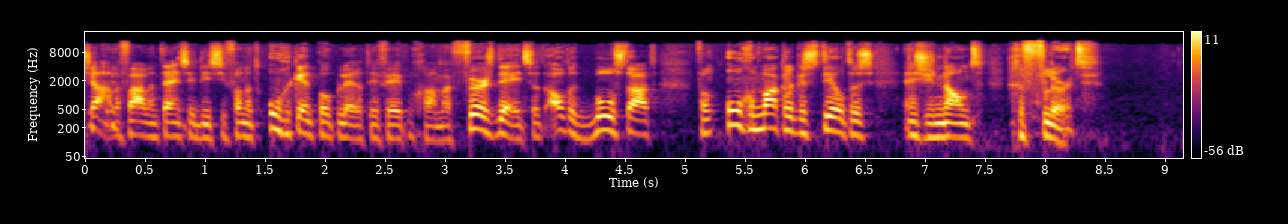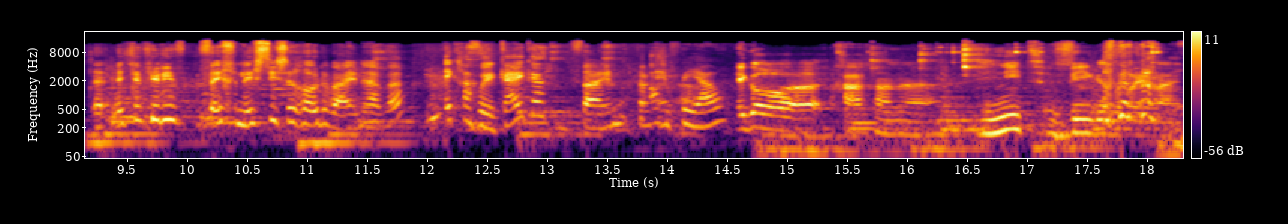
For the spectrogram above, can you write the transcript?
speciale Valentijnseditie van het ongekend populaire tv-programma First Dates. Dat altijd bol staat van ongemakkelijke stiltes en gênant geflirt. Eh, weet je of jullie veganistische rode wijn hebben? Ik ga voor je kijken. Fijn. En voor jou? Ik wil eh, graag een eh, niet-vegan rode wijn.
